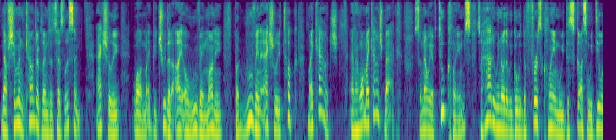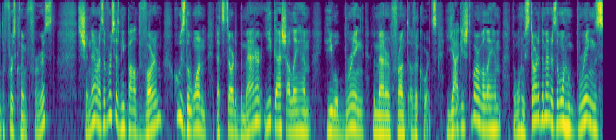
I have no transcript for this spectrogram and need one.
Now Shimon counterclaims and says, "Listen, actually, well, it might be true that I owe Ruvain money, but Ruvain actually took my couch, and I want my couch back." So now we have two claims. So how do we know that we go with the first claim we discuss and we deal with the first claim first? Shenemar, as the verse says, Mibal Dvarim, who is the one that started the matter? Yigash Alehem, he will bring the matter in front of the courts. Yagish Dvar the one who started the matter is the one who brings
